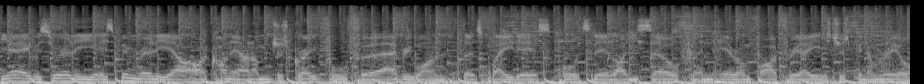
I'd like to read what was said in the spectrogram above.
yeah, it was really, it's been really uh, iconic, and I'm just grateful for everyone that's played it, supported it, like yourself, and here on 538, it's just been unreal.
